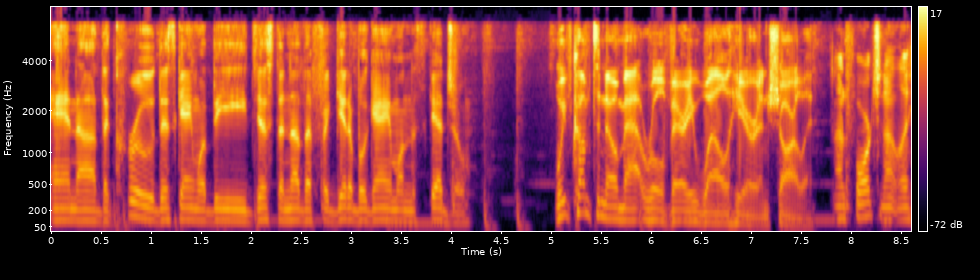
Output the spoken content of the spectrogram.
and uh, the crew, this game would be just another forgettable game on the schedule. We've come to know Matt Rhule very well here in Charlotte. Unfortunately,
